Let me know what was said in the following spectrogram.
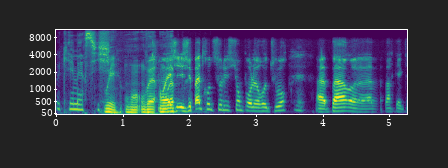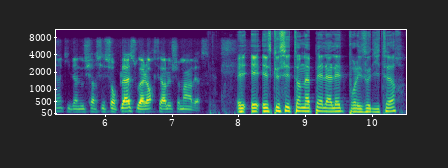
Ok, merci. Oui, on, on va. Ouais, va- j'ai j'ai pas trop de solutions pour le retour, à part, euh, à part quelqu'un qui vient nous chercher sur place ou alors faire le chemin inverse. Et- et- Est-ce que c'est un appel à l'aide pour les auditeurs?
